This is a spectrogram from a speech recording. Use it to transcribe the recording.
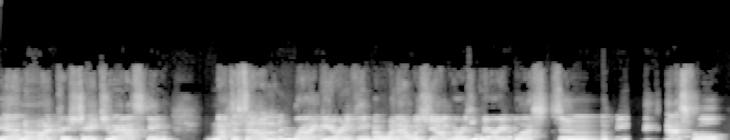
Yeah, no, I appreciate you asking. Not to sound braggy or anything, but when I was younger, I was very blessed to be successful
